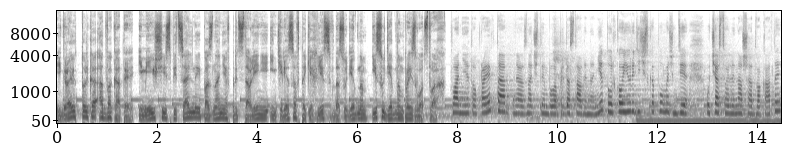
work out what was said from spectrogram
играют только адвокаты, имеющие специальные познания в представлении интересов таких лиц в досудебном и судебном производствах. В плане этого проекта, э, значит, им была предоставлена не только юридическая помощь, где участвовали наши адвокаты,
